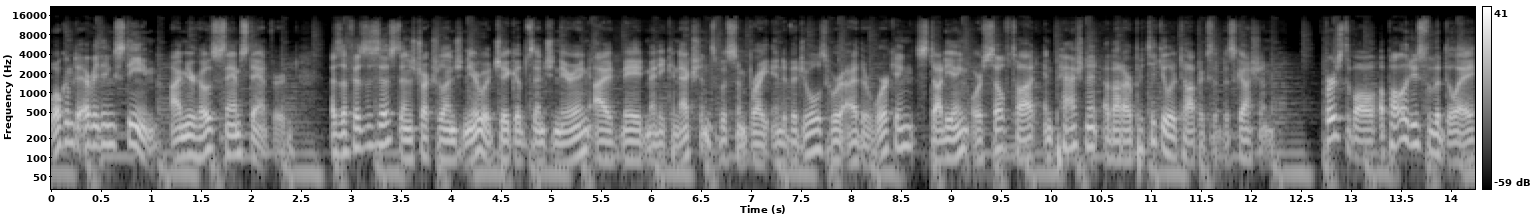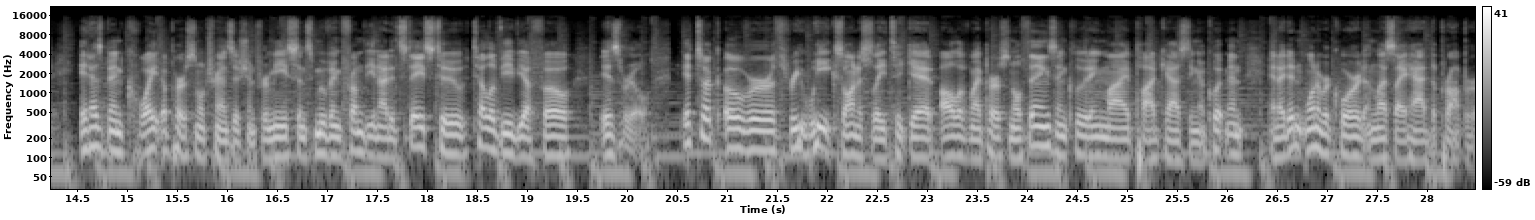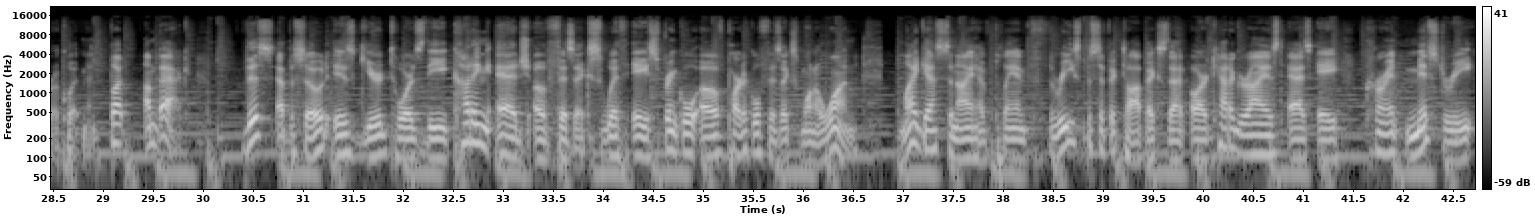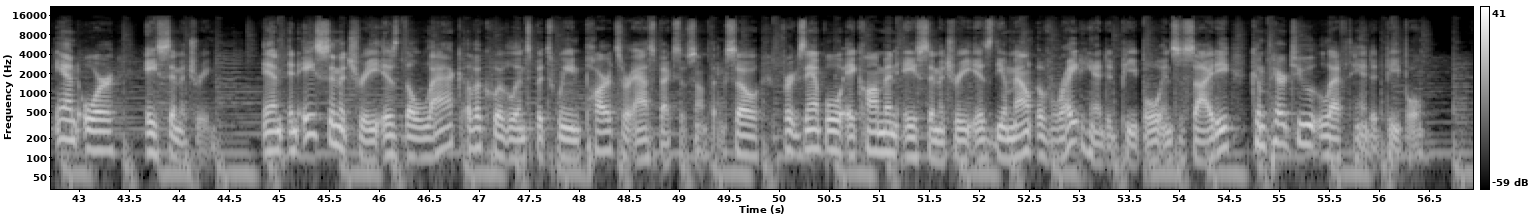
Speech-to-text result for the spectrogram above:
Welcome to Everything STEAM. I'm your host, Sam Stanford. As a physicist and structural engineer with Jacobs Engineering, I've made many connections with some bright individuals who are either working, studying, or self taught and passionate about our particular topics of discussion. First of all, apologies for the delay. It has been quite a personal transition for me since moving from the United States to Tel Aviv Yafo, Israel. It took over three weeks, honestly, to get all of my personal things, including my podcasting equipment, and I didn't want to record unless I had the proper equipment. But I'm back. This episode is geared towards the cutting edge of physics with a sprinkle of particle physics 101. My guests and I have planned three specific topics that are categorized as a current mystery and or asymmetry. And an asymmetry is the lack of equivalence between parts or aspects of something. So, for example, a common asymmetry is the amount of right handed people in society compared to left handed people.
